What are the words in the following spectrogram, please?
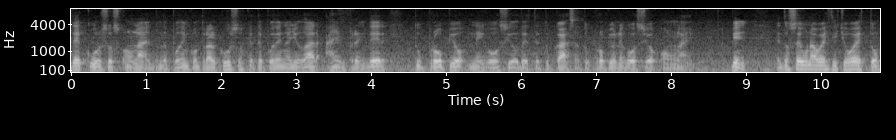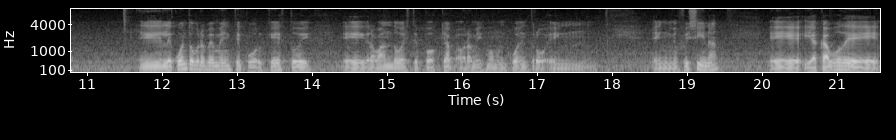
de cursos online, donde puedes encontrar cursos que te pueden ayudar a emprender tu propio negocio desde tu casa, tu propio negocio online. Bien, entonces una vez dicho esto, eh, le cuento brevemente por qué estoy eh, grabando este podcast. Ahora mismo me encuentro en, en mi oficina eh, y acabo de,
